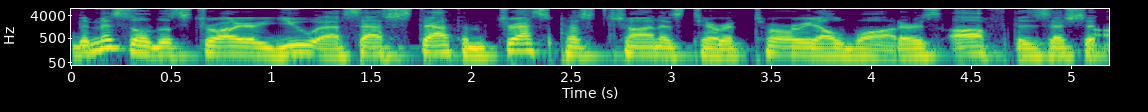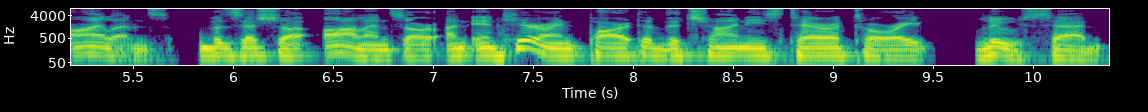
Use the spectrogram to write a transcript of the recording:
the missile destroyer USS Stethem trespassed China's territorial waters off the Xisha Islands. The Xisha Islands are an inherent part of the Chinese territory, Lu said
